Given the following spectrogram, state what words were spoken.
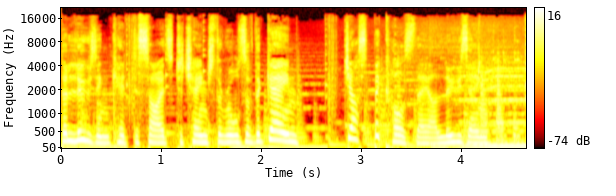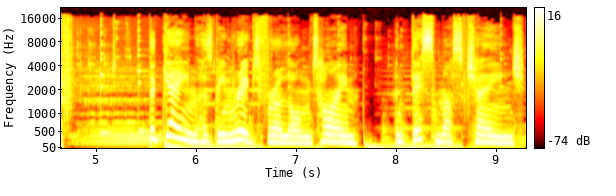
the losing kid decides to change the rules of the game just because they are losing. The game has been rigged for a long time, and this must change.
